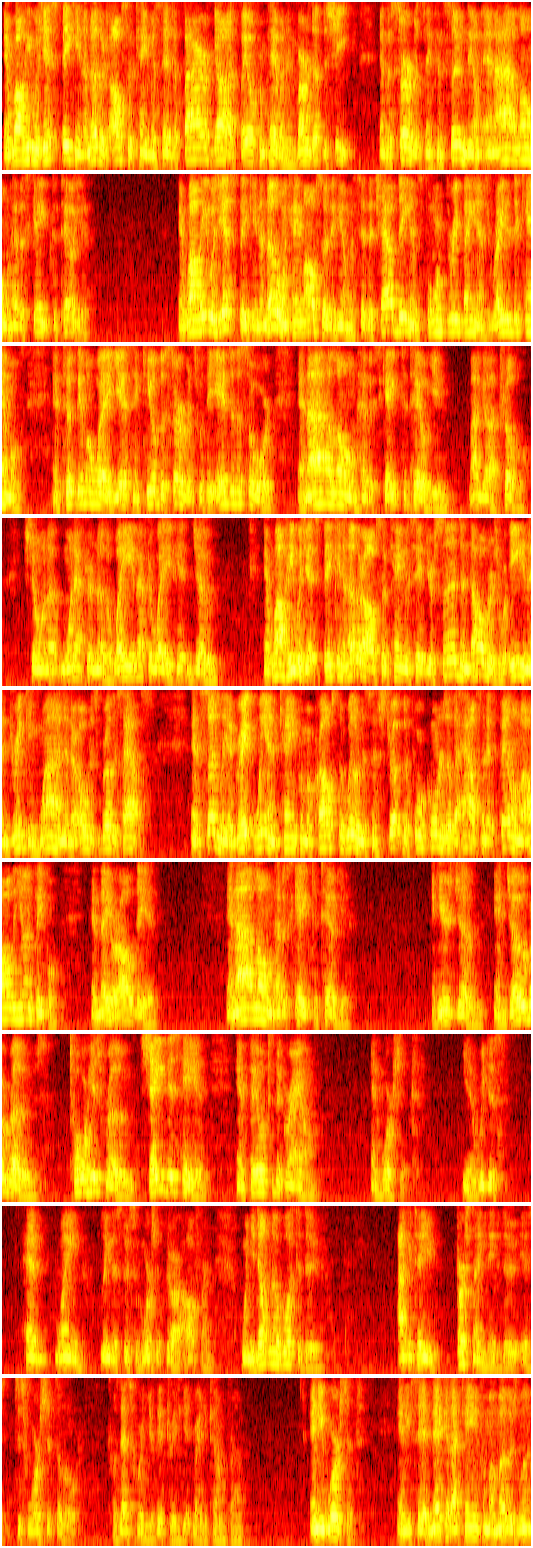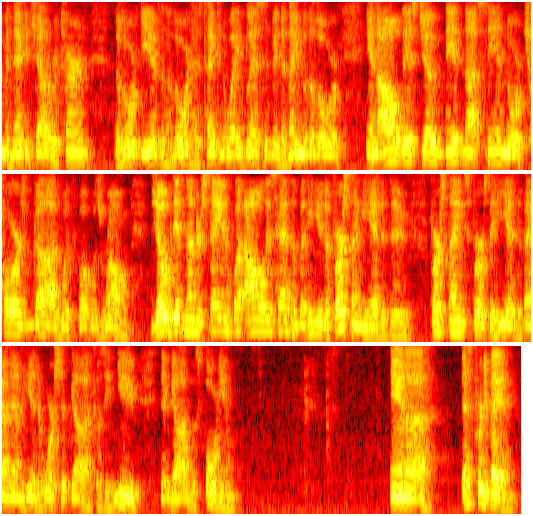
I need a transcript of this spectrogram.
And while he was yet speaking, another also came and said, The fire of God fell from heaven and burned up the sheep and the servants and consumed them, and I alone have escaped to tell you. And while he was yet speaking, another one came also to him and said, The Chaldeans formed three bands, raided the camels, and took them away, yes, and killed the servants with the edge of the sword, and I alone have escaped to tell you. My God, trouble showing up one after another, wave after wave hitting Job. And while he was yet speaking, another also came and said, Your sons and daughters were eating and drinking wine in their oldest brother's house. And suddenly a great wind came from across the wilderness and struck the four corners of the house, and it fell on all the young people, and they are all dead. And I alone have escaped to tell you. And here's Job. And Job arose, tore his robe, shaved his head, and fell to the ground and worshiped. You know, we just had Wayne lead us through some worship through our offering. When you don't know what to do, I can tell you, first thing you need to do is just worship the Lord, because that's where your victory is getting ready to come from. And he worshiped, and he said, Naked I came from my mother's womb, and naked shall I return. The Lord gives and the Lord has taken away. Blessed be the name of the Lord. In all this, Job did not sin nor charge God with what was wrong. Job didn't understand what all this happened, but he knew the first thing he had to do, first things first, that he had to bow down and he had to worship God because he knew that God was for him. And uh, that's pretty bad.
